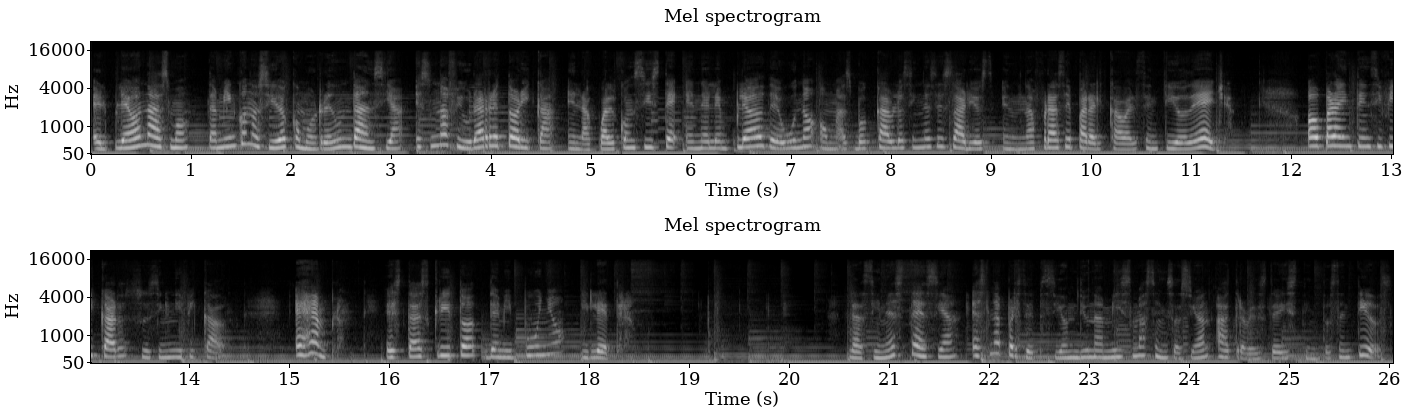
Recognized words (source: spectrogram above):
El pleonasmo, también conocido como redundancia, es una figura retórica en la cual consiste en el empleo de uno o más vocablos innecesarios en una frase para el cabal sentido de ella o para intensificar su significado. Ejemplo, está escrito de mi puño y letra. La sinestesia es la percepción de una misma sensación a través de distintos sentidos.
